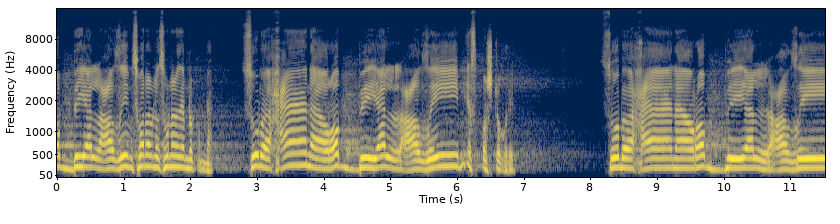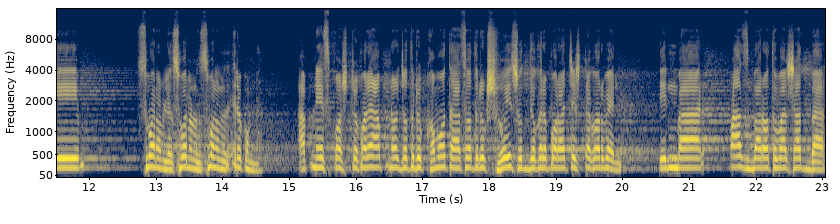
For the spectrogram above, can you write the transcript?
রব্বিয়াল আযিম সুবহান সুবহান এরকম না। সুবহান রব্বিয়াল আজিম স্পষ্ট করে। সুবহান রব্বিয়াল আযিম। সুবহানাল্লাহ সুবহানাল্লাহ সুবহানাল্লাহ, এরকম না। আপনি স্পষ্ট করে আপনার যতটুকু ক্ষমতা আছে ততটুকু সই শুদ্ধ করে পড়ার চেষ্টা করবেন। তিনবার, পাঁচবার অথবা সাতবার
